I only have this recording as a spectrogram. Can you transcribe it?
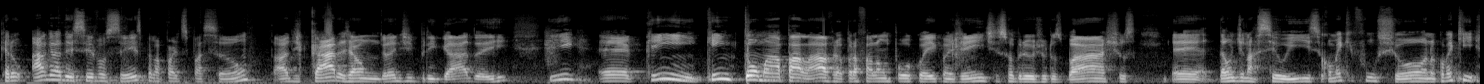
quero agradecer vocês pela participação, tá? De cara, já um grande obrigado aí. E é, quem, quem toma a palavra para falar um pouco aí com a gente sobre os juros baixos, é, da onde nasceu isso, como é que funciona, como é que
